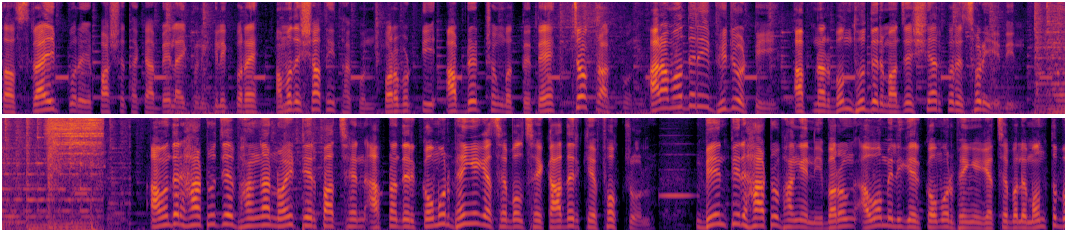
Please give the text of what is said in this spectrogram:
সাবস্ক্রাইব করে পাশে থাকা বেল আইকনে ক্লিক করে আমাদের সাথেই থাকুন। পরবর্তী আপডেট সংবাদ পেতে চোখ রাখুন। আর আমাদের এই ভিডিওটি আপনার বন্ধুদের মাঝে শেয়ার করে ছড়িয়ে দিন। আমাদের হাঁটু যে ভাঙা নয় টের পাচ্ছেন, আপনাদের কোমর ভেঙে গেছে বলছে কাদেরকে ফখরুল। বিএনপির হাঁটু ভাঙেনি, বরং আওয়ামী লীগের কোমর ভেঙে গেছে বলে মন্তব্য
